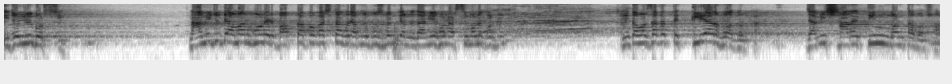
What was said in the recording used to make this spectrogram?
এই জন্যই বসছি না, আমি যদি আমার মনের বাপটা প্রকাশ না করে, আপনি বুঝবেন কেন যে আমি এখন আসছি, মনে করবেন? কিন্তু আমার জায়গাতে ক্লিয়ার হওয়া দরকার, যে আমি সাড়ে তিন ঘণ্টা বসা।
